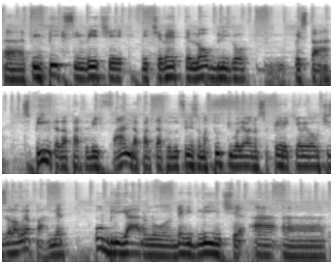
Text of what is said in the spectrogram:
Uh, Twin Peaks invece ricevette l'obbligo, questa spinta da parte dei fan, da parte della produzione, insomma tutti volevano sapere chi aveva ucciso Laura Palmer, obbligarono David Lynch a, uh,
